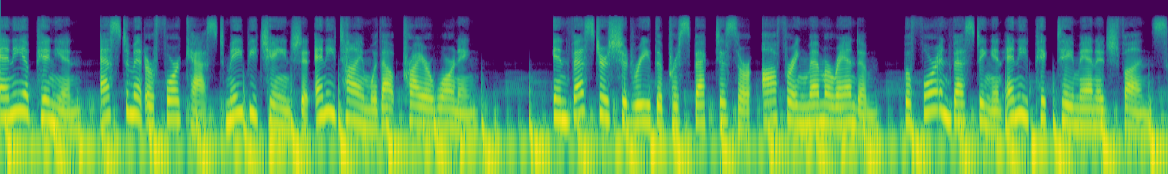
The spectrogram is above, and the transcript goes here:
Any opinion, estimate or forecast may be changed at any time without prior warning. Investors should read the prospectus or offering memorandum before investing in any Pictet managed funds.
